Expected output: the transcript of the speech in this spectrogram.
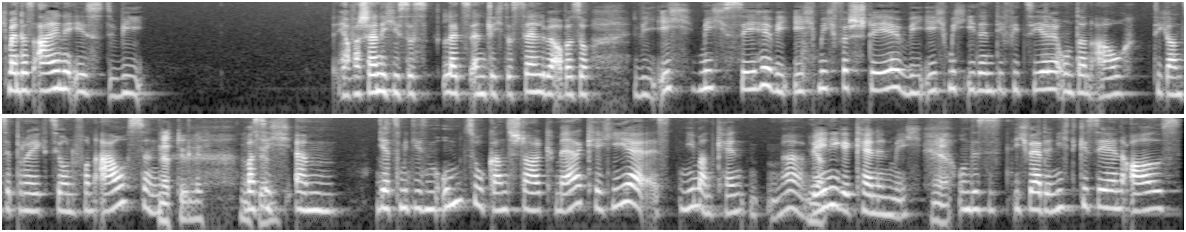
ich meine, das eine ist, wie, ja, wahrscheinlich ist es letztendlich dasselbe, aber so, wie ich mich sehe, wie ich mich verstehe, wie ich mich identifiziere und dann auch die ganze Projektion von außen. Natürlich. natürlich. Was ich ähm, jetzt mit diesem Umzug ganz stark merke, hier ist niemand kennt, ja, wenige kennen mich. Ja. und es ist, ich werde nicht gesehen als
